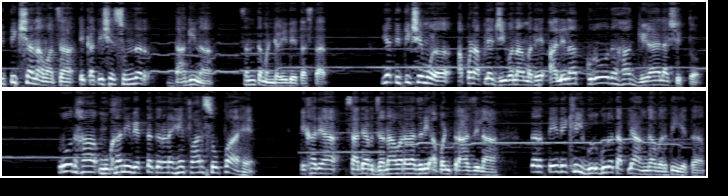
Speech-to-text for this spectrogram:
तितिक्षा नावाचा एक अतिशय सुंदर दागिना संत मंडळी देत असतात. या तितिक्षेमुळं आपण आपल्या जीवनामध्ये आलेला क्रोध हा गिळायला शिकतो. क्रोध हा मुखाने व्यक्त करणं हे फार सोपं आहे. एखाद्या साध्या जनावराला जरी आपण त्रास दिला तर ते देखील गुरगुरत आपल्या अंगावरती येतं.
